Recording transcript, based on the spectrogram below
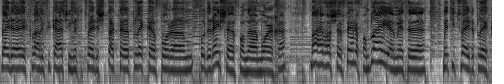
bij de kwalificatie met de tweede startplek eh, voor, ehm, voor de race eh, van eh, morgen. Maar hij was eh, verre van blij eh, met, eh, met die tweede plek,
